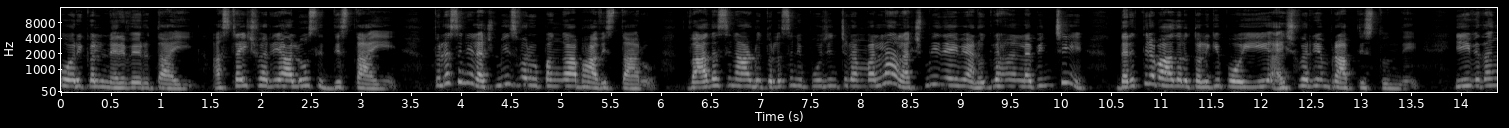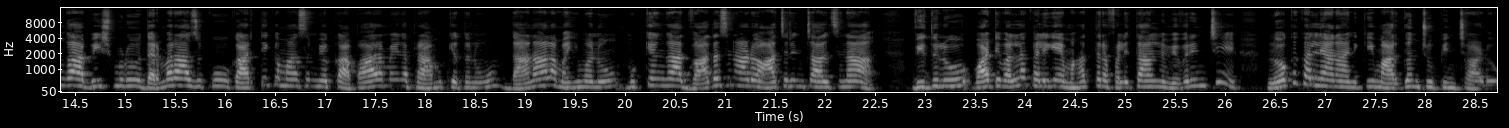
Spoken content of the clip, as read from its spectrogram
కోరికలు నెరవేరుతాయి. అష్టైశ్వర్యాలు సిద్ధిస్తాయి. తులసిని లక్ష్మీ స్వరూపంగా భావిస్తారు. ద్వాదశి నాడు తులసిని పూజించడం వల్ల లక్ష్మీదేవి అనుగ్రహం లభించి దరిద్ర బాధలు తొలగిపోయి ఐశ్వర్యం ప్రాప్తిస్తుంది. ఈ విధంగా భీష్ముడు ధర్మరాజుకు కార్తీక మాసం యొక్క అపారమైన ప్రాముఖ్యతను దానాల మహిమను ముఖ్యంగా ద్వాదశి నాడు ఆచరించాల్సిన విధులు వాటి వల్ల కలిగే మహత్తర ఫలితాలను వివరించి లోక కళ్యాణానికి మార్గం చూపించాడు.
